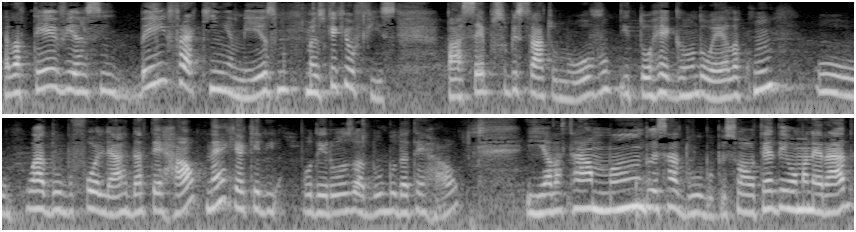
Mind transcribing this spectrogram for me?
Ela teve, assim, bem fraquinha mesmo, mas o que que eu fiz? Passei pro substrato novo e tô regando ela com o, o adubo foliar da Terral, né? Que é aquele poderoso adubo da Terral. E ela tá amando esse adubo, pessoal. Até dei uma maneirada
